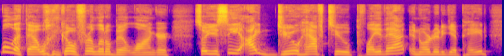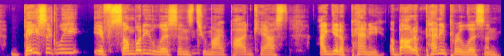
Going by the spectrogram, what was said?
we'll let that one go for a little bit longer. So you see, I do have to play that in order to get paid. Basically, if somebody listens mm-hmm. to my podcast, I get a penny, about a penny per listen.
